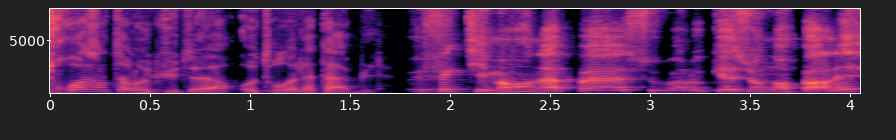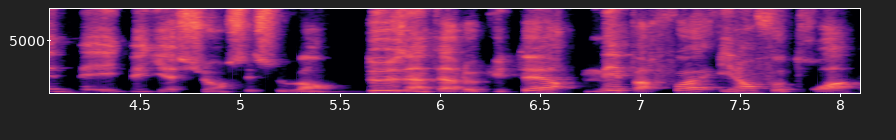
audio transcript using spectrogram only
trois interlocuteurs autour de la table. Effectivement, on n'a pas souvent l'occasion d'en parler, mais une médiation, c'est souvent deux interlocuteurs, mais parfois, il en faut trois.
